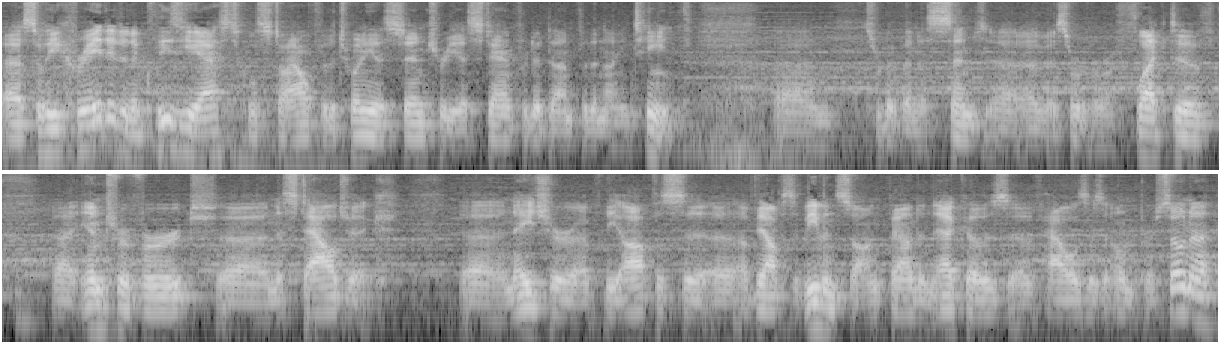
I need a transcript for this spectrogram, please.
Uh, so he created an ecclesiastical style for the 20th century as Stanford had done for the 19th um, sort of an uh, sort of a reflective, uh, introvert, uh, nostalgic uh, nature of the office uh, of the office of evensong, found in echoes of Howells's own persona,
